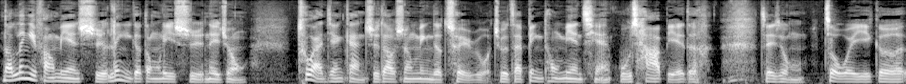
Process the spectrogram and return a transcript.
那另一方面是另一个动力是那种。突然间感知到生命的脆弱，就在病痛面前无差别的 这种作为一个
